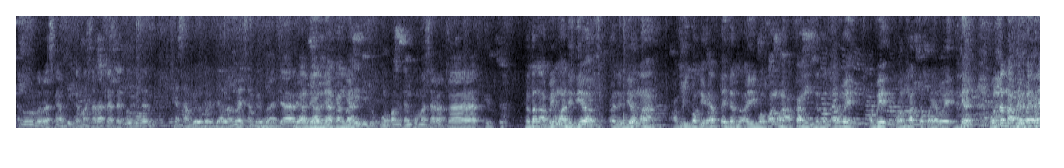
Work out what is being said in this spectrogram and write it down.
anu leres ngabdi ke masyarakat teh panginten nya sambil berjalan we sambil belajar. Diajarnya, Kang, ya. bari didukung panginten ke masyarakat gitu. Dan abi mah di dia ada dia mah abi sebagai RT dan ayi bapak mah akang jantan RW abi hormat ke Pak RW punten abi Pak RW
